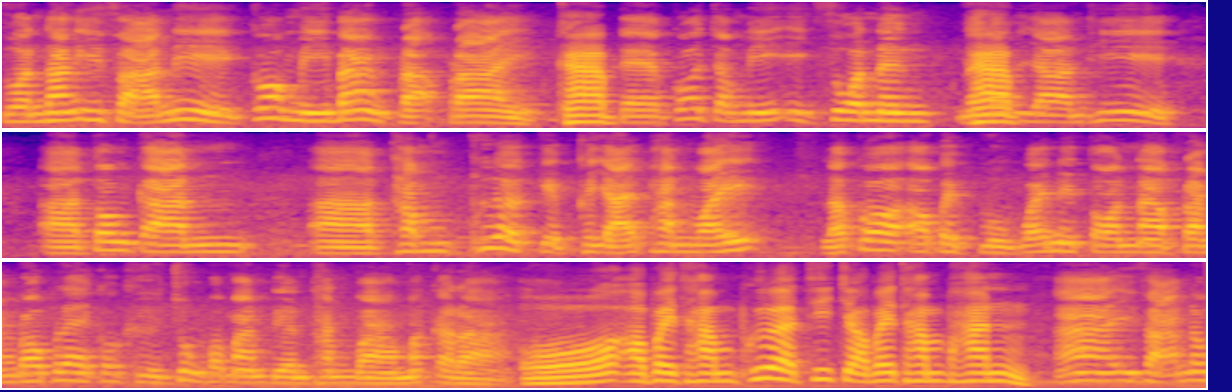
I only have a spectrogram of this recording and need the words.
ส่วนทางอีสานนี่ก็มีบ้างประปราย ครับ แต่ก็จะมีอีกส่วนหนึ่งนะคครัรับบอาจารย์ที่อ่าต้องการอ่าทำเพื่อเก็บขยายพันธุ์ไว้ แล้วก็เอาไปปลูกไว้ในตอนนาปรังรอบแรกก็คือช่วงประมาณเดือนธันวามกราโอ้เอาไปทำเพื่อที่จะเอาไปทำพันธุ์ อ่าอีสานเรา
